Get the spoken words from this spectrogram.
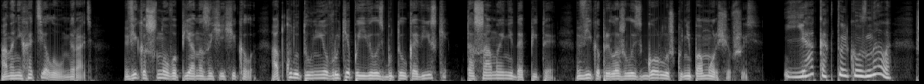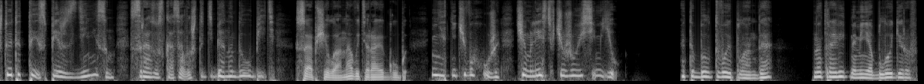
Она не хотела умирать. Вика снова пьяно захихикала. Откуда-то у нее в руке появилась бутылка виски, та самая недопитая. Вика приложилась к горлышку, не поморщившись. «Я, как только узнала, что это ты спишь с Денисом, сразу сказала, что тебя надо убить», — сообщила она, вытирая губы. «Нет ничего хуже, чем лезть в чужую семью». «Это был твой план, да? Натравить на меня блогеров,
